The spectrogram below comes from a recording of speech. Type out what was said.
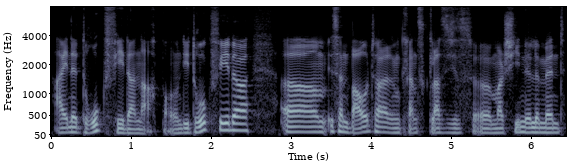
eine Druckfeder nachbauen. Die Druckfeder ähm, ist ein Bauteil, ein ganz klassisches äh, Maschinenelement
